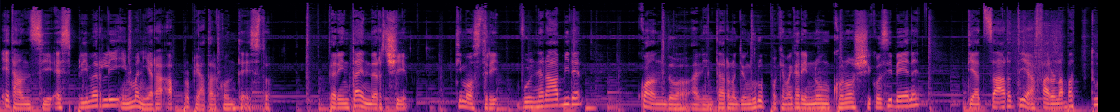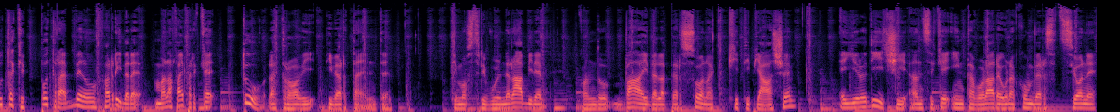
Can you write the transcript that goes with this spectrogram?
ed anzi esprimerli in maniera appropriata al contesto. Per intenderci, ti mostri vulnerabile quando all'interno di un gruppo che magari non conosci così bene ti azzardi a fare una battuta che potrebbe non far ridere, ma la fai perché tu la trovi divertente. Ti mostri vulnerabile quando vai dalla persona che ti piace e glielo dici anziché intavolare una conversazione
